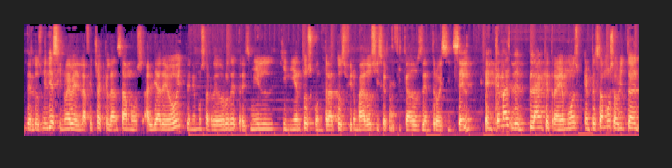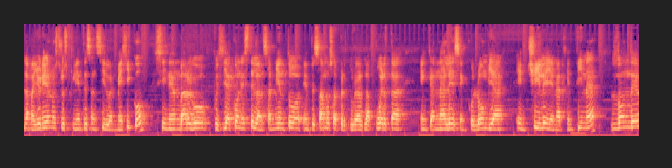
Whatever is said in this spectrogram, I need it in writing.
del 2019, la fecha que lanzamos al día de hoy, tenemos alrededor de 3.500 contratos firmados y certificados dentro de Cincel. En temas del plan que traemos, empezamos ahorita, la mayoría de nuestros clientes han sido en México, sin embargo, pues ya con este lanzamiento empezamos a aperturar la puerta en canales en Colombia, en Chile y en Argentina, donde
